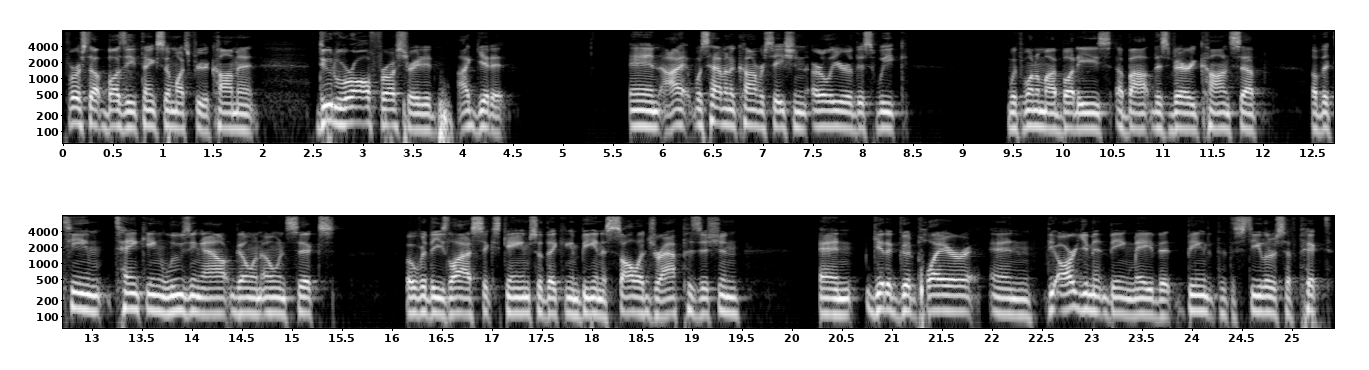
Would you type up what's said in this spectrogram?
First up, Buzzy, thanks so much for your comment. Dude, we're all frustrated. I get it. And I was having a conversation earlier this week with one of my buddies about this very concept of the team tanking, losing out, going 0 6 over these last six games so they can be in a solid draft position and get a good player. And the argument being made that being that the Steelers have picked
